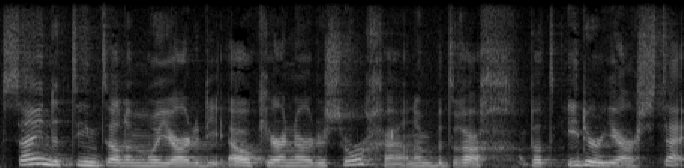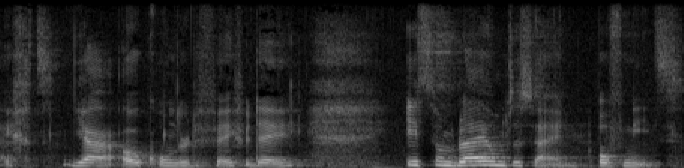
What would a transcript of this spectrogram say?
Zijn de tientallen miljarden die elk jaar naar de zorg gaan een bedrag dat ieder jaar stijgt, ja, ook onder de VVD, iets om blij om te zijn of niet?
